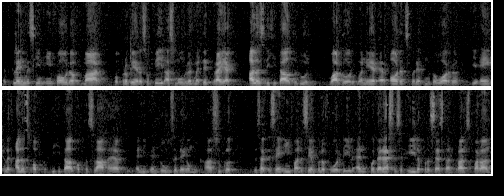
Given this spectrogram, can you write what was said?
Het klinkt misschien eenvoudig, maar we proberen zoveel als mogelijk met dit traject alles digitaal te doen, waardoor wanneer er audits verricht moeten worden, je eigenlijk alles op, digitaal opgeslagen hebt en niet in dozen dingen moet gaan zoeken. Dus dat is een van de simpele voordelen. En voor de rest is het hele proces dan transparant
